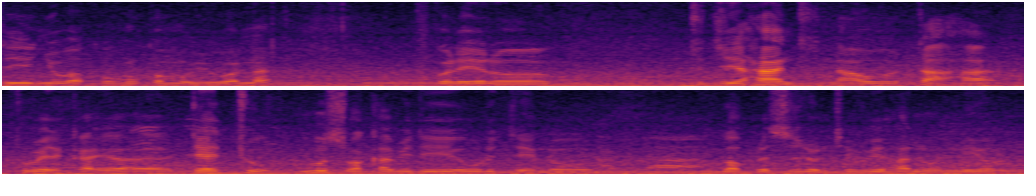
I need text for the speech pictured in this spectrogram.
by'inyubako nk'uko mubibona. Ubwo rero tugiye ahandi nawe utaha tubereka eh, two umunsi wa kabiri w'urugendo rwa precision tv hano new york.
